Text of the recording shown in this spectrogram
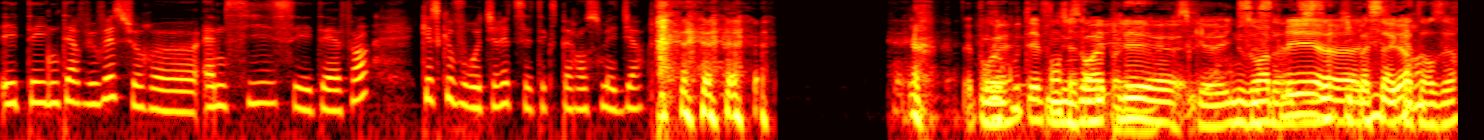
été interviewé sur euh, M6 et TF1. Qu'est-ce que vous retirez de cette expérience média? Pour le Ouais. coup, TF1, Ils nous ont attendait pas, appelé, euh, parce qu'ils nous c'est ont ça, appelé 10 heures qui euh, passaient 10 à heures. 14h.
